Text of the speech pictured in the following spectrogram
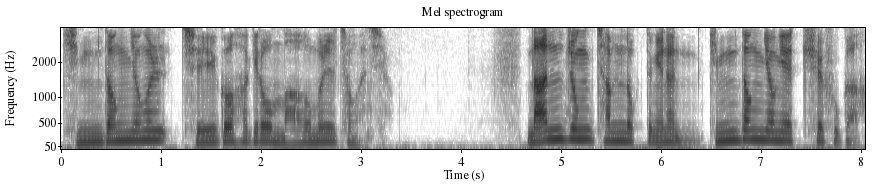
김덕령을 제거하기로 마음을 정하지요. 난중 잡록 등에는 김덕령의 최후가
